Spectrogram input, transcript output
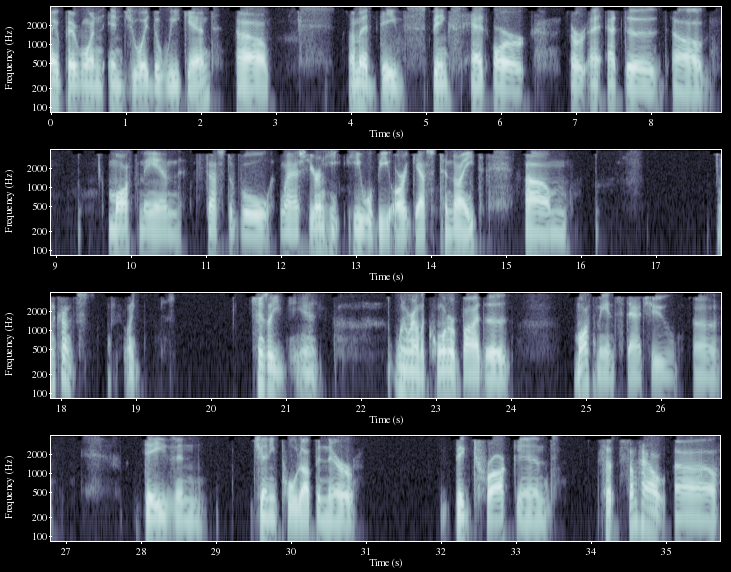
I hope everyone enjoyed the weekend. Uh, I'm at Dave Spinks at our or at, the uh, Mothman Festival last year, and he he will be our guest tonight. Um, I kind of like as soon as I you know, went around the corner by the Mothman statue, uh, Dave and Jenny pulled up in their big truck and so somehow uh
